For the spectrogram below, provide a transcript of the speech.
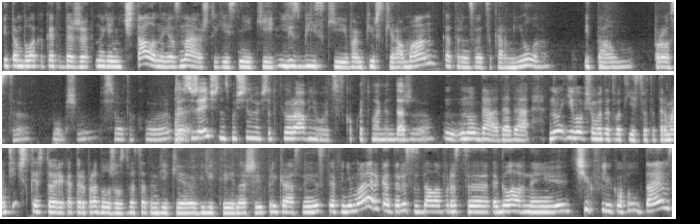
И там была какая-то даже, ну, я не читала, но я знаю, что есть некий лесбийский вампирский роман, который называется «Кормила». И там просто в общем, все такое. То есть женщины с мужчинами все-таки уравниваются в какой-то момент даже. Ну да, да, да. Ну и, в общем, вот это вот есть вот эта романтическая история, которая продолжилась в 20 веке великой нашей прекрасной Стефани Майер, которая создала просто главный чик-флик of all times,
